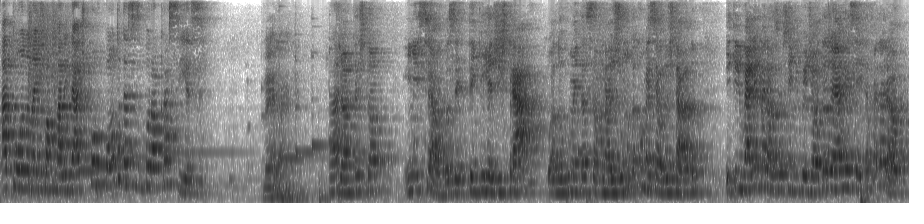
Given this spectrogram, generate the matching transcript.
atuando na informalidade por conta dessas burocracias. Verdade. Né? Já é uma questão inicial. Você tem que registrar a documentação na Junta Comercial do Estado e quem vai liberar o seu CNPJ já é a Receita Federal.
